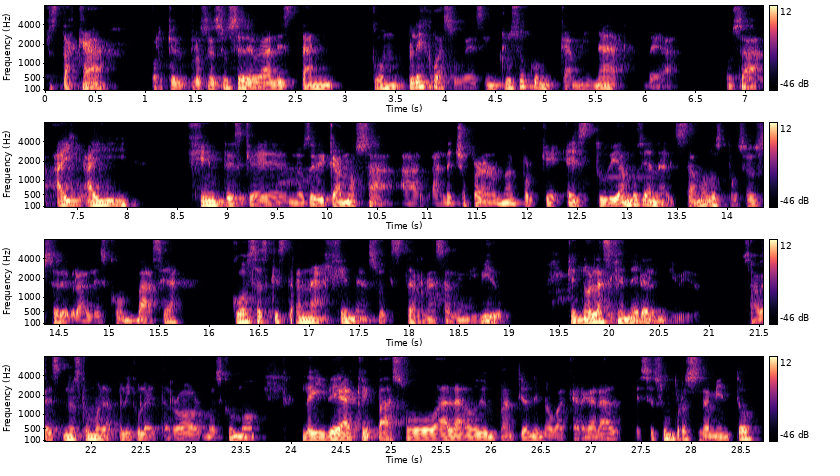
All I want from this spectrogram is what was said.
pues está acá, porque el proceso cerebral es tan complejo a su vez, incluso con caminar, vea. O sea, hay, hay gentes que nos dedicamos a, al hecho paranormal porque estudiamos y analizamos los procesos cerebrales con base a cosas que están ajenas o externas al individuo, que no las genera el individuo. ¿sabes? No es como la película de terror, no es como la idea que pasó al lado de un panteón y no va a cargar algo. Ese es un procesamiento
